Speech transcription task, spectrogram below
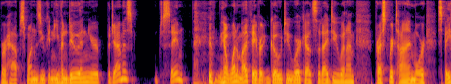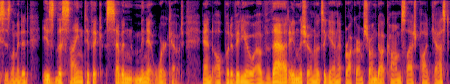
Perhaps ones you can even do in your pajamas? Just saying. you know, one of my favorite go to workouts that I do when I'm pressed for time or space is limited is the scientific seven minute workout. And I'll put a video of that in the show notes again at brockarmstrong.com slash podcast.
